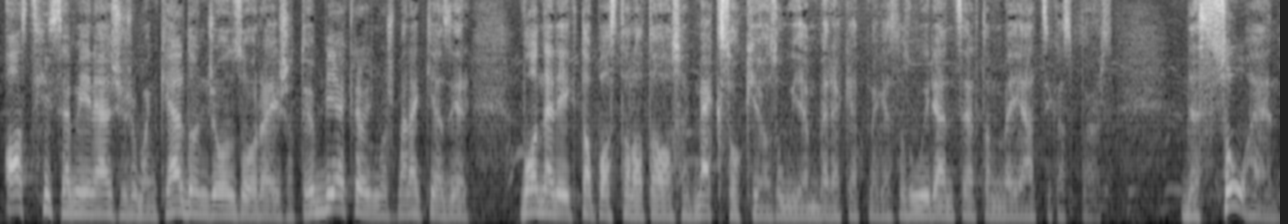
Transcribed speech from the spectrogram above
azt hiszem én elsősorban Keldon Johnsonra és a többiekre, hogy most már neki azért van elég tapasztalata ahhoz, hogy megszokja az új embereket, meg ezt az új rendszert, amiben játszik a Spurs. De Sohan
